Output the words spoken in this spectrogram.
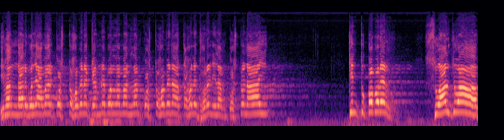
ইমানদার বলে, আমার কষ্ট হবে না, কেমনে বললাম, মানলাম, কষ্ট হবে না, তাহলে ধরে নিলাম, কষ্ট নাই। কিন্তু কবরের সোয়াল জবাব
